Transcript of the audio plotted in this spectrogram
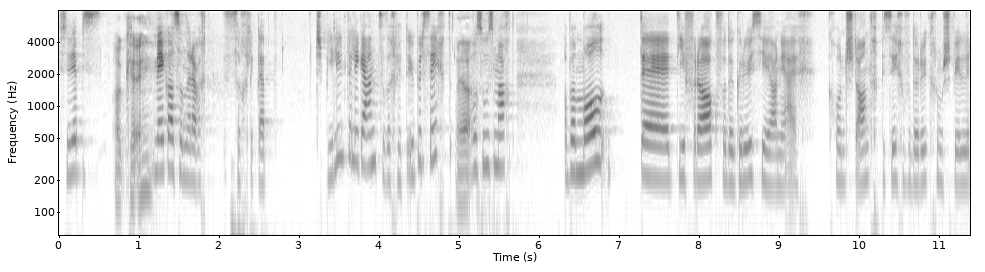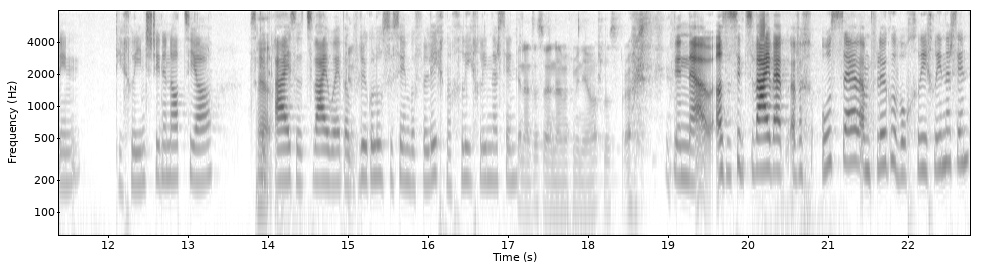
ist nicht etwas Okay. mega, sondern einfach so ein bisschen, glaub, die Spielintelligenz oder ein bisschen die Übersicht, Ja. was es ausmacht. Aber mal die, die Frage von der Größe habe ich eigentlich konstant. Ich bin sicher von der Rückraumspielerin die kleinste in der Nazi an. Es Ja. gibt eins oder zwei, die eben am. Flügel raus sind, die vielleicht noch ein bisschen kleiner sind. Genau, das wäre nämlich meine Anschlussfrage. Genau. Also es sind zwei, die einfach außen am Flügel, die ein bisschen kleiner sind.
